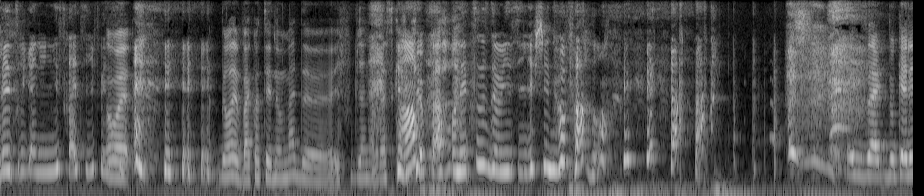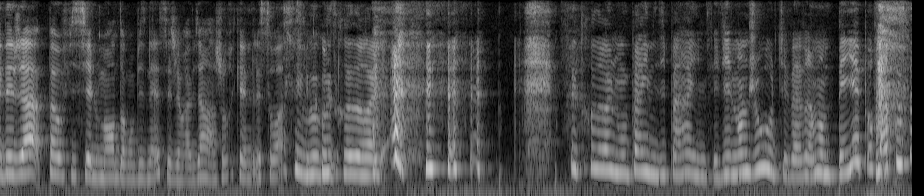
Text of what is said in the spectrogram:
les trucs administratifs aussi. Ouais. ouais, bah quand t'es nomade, il faut bien y adresse quelque hein part. On est tous domiciliés chez nos parents. exact. Donc elle est déjà pas officiellement dans mon business et j'aimerais bien un jour qu'elle le soit. C'est beaucoup trop drôle. c'est trop drôle. Mon père il me dit pareil, il me fait vivement le jour où tu vas vraiment me payer pour faire tout ça.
